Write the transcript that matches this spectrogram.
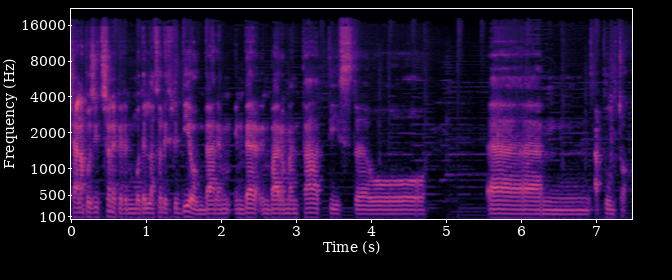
c'è una posizione per il modellatore 3D o environment artist o ehm, appunto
